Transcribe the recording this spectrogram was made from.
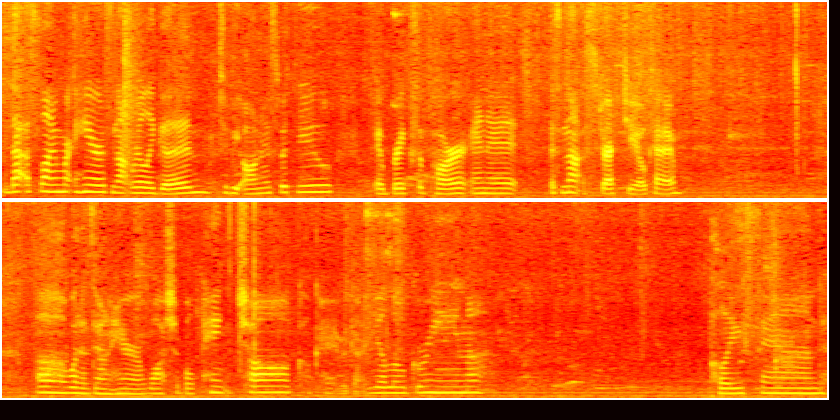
That slime right here is not really good to be honest with you. It breaks apart and it it's not stretchy okay? Uh, what is down here? Washable paint chalk. Okay we got yellow green play sand.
